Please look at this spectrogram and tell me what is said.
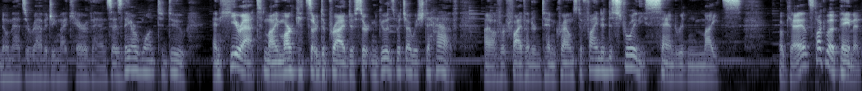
Nomads are ravaging my caravans, as they are wont to do, and hereat my markets are deprived of certain goods which I wish to have. I offer 510 crowns to find and destroy these sand-ridden mites. Okay, let's talk about payment.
